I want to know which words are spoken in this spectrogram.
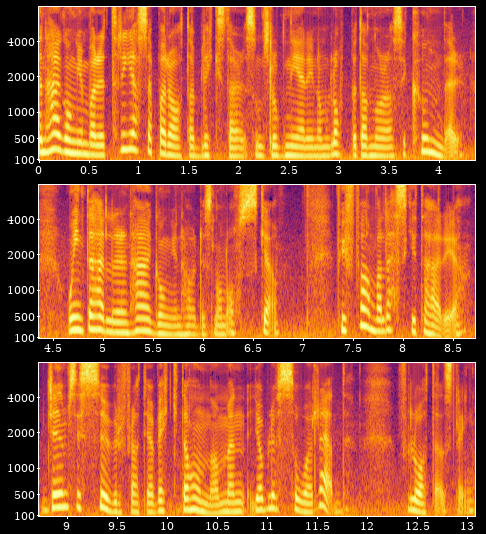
Den här gången var det tre separata blixtar som slog ner inom loppet av några sekunder. Och inte heller den här gången hördes någon åska. Fy fan vad läskigt det här är. James är sur för att jag väckte honom men jag blev så rädd. Förlåt älskling.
